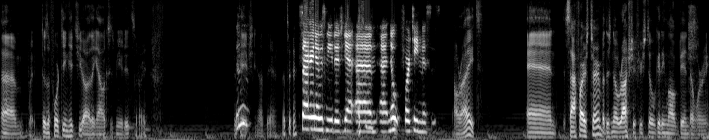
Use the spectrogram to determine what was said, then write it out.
Um, wait, does a 14 hit you? Oh, I think Alex is muted. Sorry. It's okay Ooh. if she's not there. That's okay. Sorry, I was muted. Yeah. Um. Uh, no, fourteen misses. All right. And Sapphire's turn, but there's no rush if you're still getting logged in. Don't worry.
